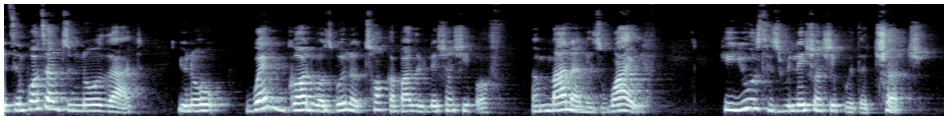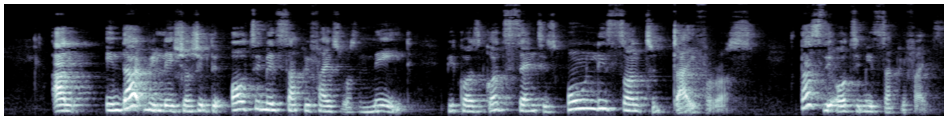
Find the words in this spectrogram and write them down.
it's important to know that, you know, when God was going to talk about the relationship of a man and his wife, he used his relationship with the church. And in that relationship, the ultimate sacrifice was made because God sent his only son to die for us. That's the ultimate sacrifice.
